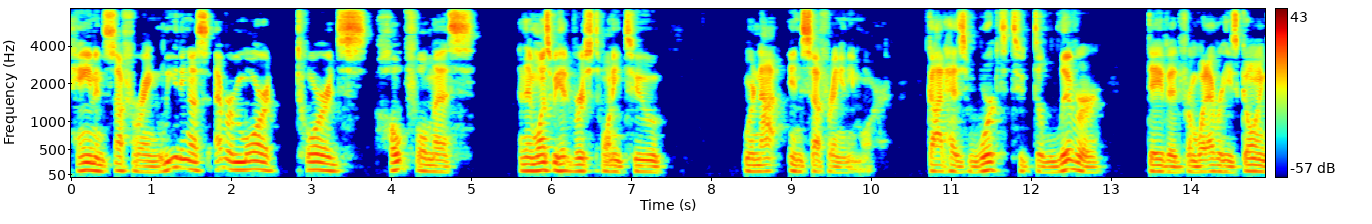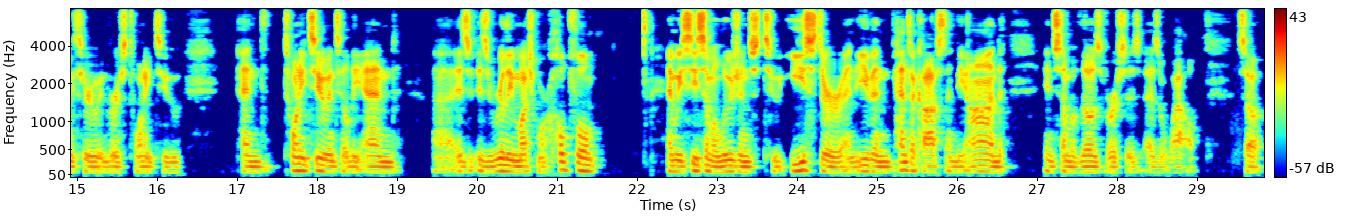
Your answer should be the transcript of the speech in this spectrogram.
pain and suffering, leading us ever more towards hopefulness and then once we hit verse 22, we're not in suffering anymore. God has worked to deliver David from whatever he's going through in verse 22. And 22 until the end uh, is, is really much more hopeful. And we see some allusions to Easter and even Pentecost and beyond in some of those verses as well. So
